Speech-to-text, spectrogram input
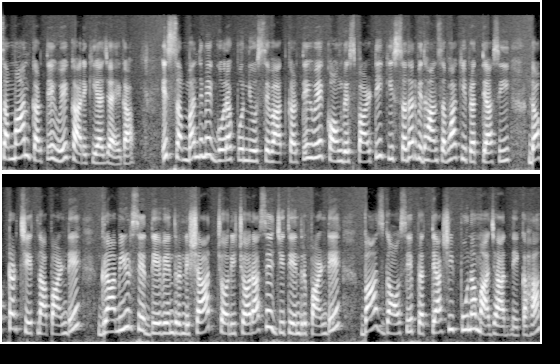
सम्मान करते हुए कार्य किया जाएगा। इस संबंध में गोरखपुर न्यूज़ से बात करते हुए कांग्रेस पार्टी की सदर विधानसभा की प्रत्याशी डॉक्टर चेतना पांडे, ग्रामीण से देवेंद्र निषाद, चौरी चौरा से जितेंद्र पांडे, बाँस गाँव से प्रत्याशी पूनम आज़ाद ने कहा।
